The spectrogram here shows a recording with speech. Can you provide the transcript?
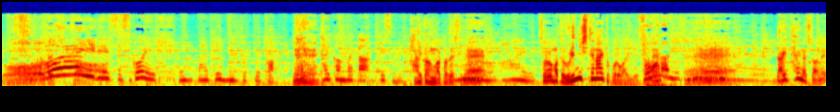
どうですかいです。すごいエンターテインメントっていうか、ええ。体感型ですね。体感型ですね、うんはい。それをまた売りにしてないところがいいですよね。そうなんですね、え大体の人はね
